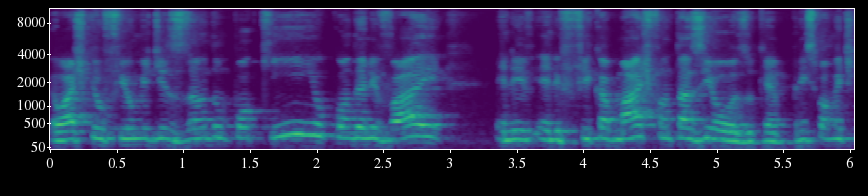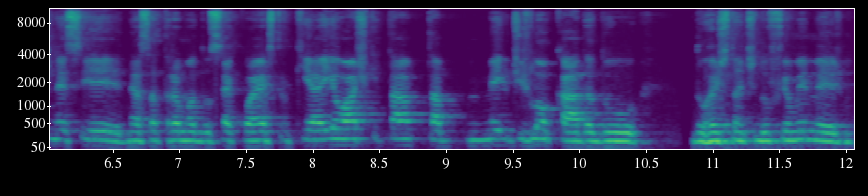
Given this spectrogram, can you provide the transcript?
Eu acho que o filme desanda um pouquinho quando ele vai. Ele, ele fica mais fantasioso, que é principalmente nesse, nessa trama do sequestro, que aí eu acho que está tá meio deslocada do, do restante do filme mesmo.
